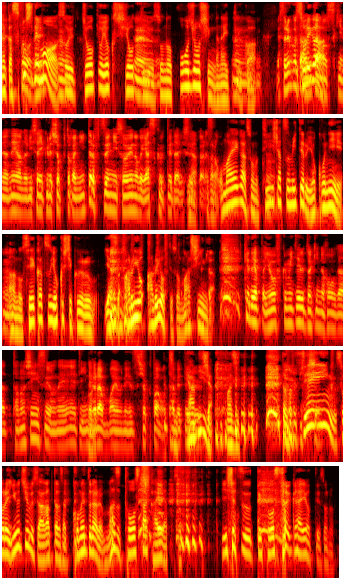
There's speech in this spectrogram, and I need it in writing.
なんか少しでもそうねうんそういう状況を良くしようっていう、うんその向上心がないっていうか、んやそれこそそれがの好きなね、あのリサイクルショップとかに行ったら普通にそういうのが安く売ってたりするからさ。だからお前がその T シャツ見てる横に、うんあの、生活良くしてくれるやつあるよ、あるよってそのマシーンが。けどやっぱ洋服見てる時の方が楽しいんすよねって言いながらマヨネーズ食パンを食べてる。闇じゃん、マジで。多分全員、それ YouTube で上がったらさ、コメントにあるよ。まずトースター買えやって。T シャツ売ってトースター買えよっていう、その。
